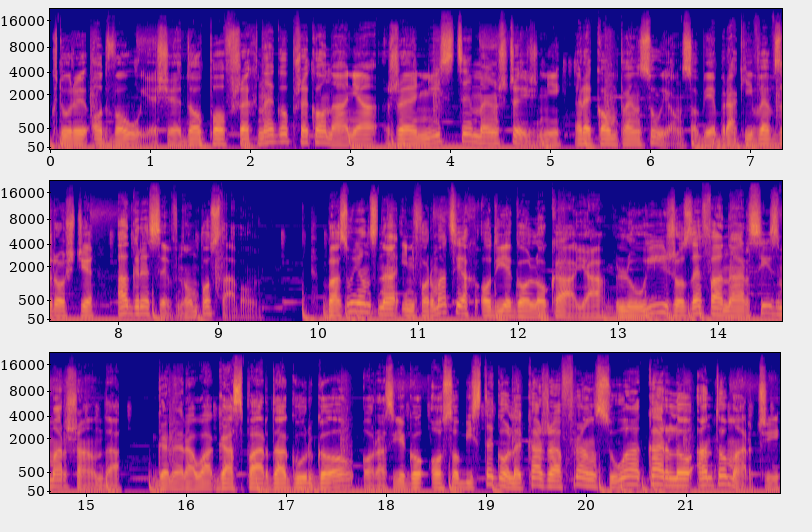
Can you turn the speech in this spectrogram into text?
który odwołuje się do powszechnego przekonania, że niscy mężczyźni rekompensują sobie braki we wzroście agresywną postawą. Bazując na informacjach od jego lokaja Louis Josepha Narcisse Marchanda, generała Gasparda Gourgo oraz jego osobistego lekarza François Carlo Antomarci,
